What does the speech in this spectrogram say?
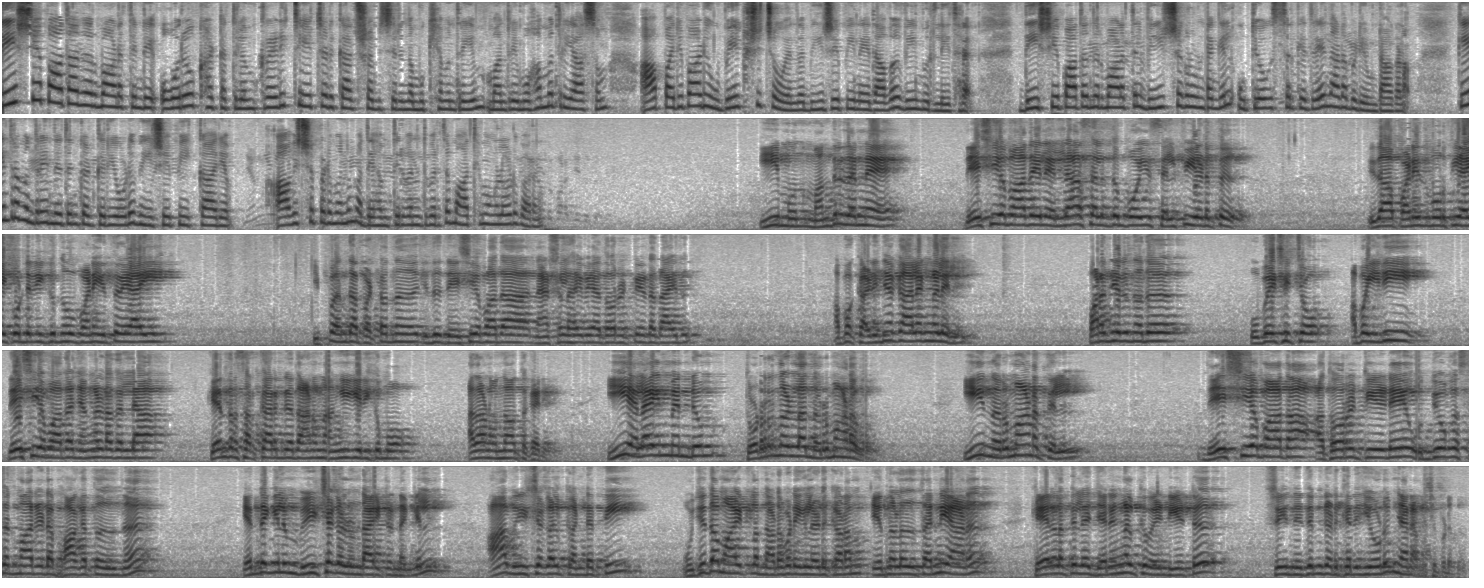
ദേശീയപാത നിർമ്മാണത്തിന്റെ ഓരോ ഘട്ടത്തിലും ക്രെഡിറ്റ് ഏറ്റെടുക്കാൻ ശ്രമിച്ചിരുന്ന മുഖ്യമന്ത്രിയും മന്ത്രി മുഹമ്മദ് റിയാസും ആ പരിപാടി ഉപേക്ഷിച്ചോ എന്ന് ബി ജെ പി നേതാവ് വി മുരളീധരൻ. ദേശീയപാത നിർമ്മാണത്തിൽ വീഴ്ചകളുണ്ടെങ്കിൽ ഉദ്യോഗസ്ഥർക്കെതിരെ നടപടിയുണ്ടാകണം കേന്ദ്രമന്ത്രി നിതിൻ ഗഡ്കരിയോട് ബി ജെ പി ഇക്കാര്യം ആവശ്യപ്പെടുമെന്നും അദ്ദേഹം തിരുവനന്തപുരത്ത് മാധ്യമങ്ങളോട് പറഞ്ഞു. ഈ മന്ത്രി തന്നെ ദേശീയപാതയിൽ എല്ലാ സ്ഥലത്തും പോയി സെൽഫി എടുത്ത് ഇതാ പണി പൂർത്തിയായിക്കൊണ്ടിരിക്കുന്നു. പണി ഇത്രയായി. ഇപ്പൊ എന്താ പെട്ടെന്ന് ഇത് ദേശീയപാത നാഷണൽ ഹൈവേ അതോറിറ്റിയുടേതായത്? അപ്പോൾ കഴിഞ്ഞ കാലങ്ങളിൽ പറഞ്ഞിരുന്നത് ഉപേക്ഷിച്ചോ? അപ്പോൾ ഇനി ദേശീയപാത ഞങ്ങളുടേതല്ല കേന്ദ്ര സർക്കാരിന്റെതാണെന്ന് അംഗീകരിക്കുമോ? അതാണ് ഒന്നാമത്തെ കാര്യം. ഈ അലൈൻമെന്റും തുടർന്നുള്ള നിർമ്മാണവും ഈ നിർമ്മാണത്തിൽ ദേശീയപാത അതോറിറ്റിയുടെ ഉദ്യോഗസ്ഥന്മാരുടെ ഭാഗത്ത് നിന്ന് എന്തെങ്കിലും വീഴ്ചകൾ ഉണ്ടായിട്ടുണ്ടെങ്കിൽ ആ വീഴ്ചകൾ കണ്ടെത്തി ഉചിതമായിട്ടുള്ള നടപടികൾ എടുക്കണം എന്നുള്ളത് തന്നെയാണ് കേരളത്തിലെ ജനങ്ങൾക്ക് വേണ്ടിയിട്ട് ശ്രീ നിതിൻ ഗഡ്കരിജിയോടും ഞാൻ ആവശ്യപ്പെടുന്നത്.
